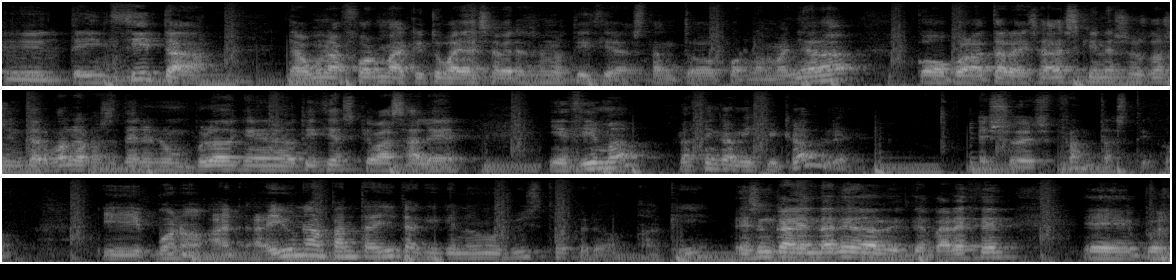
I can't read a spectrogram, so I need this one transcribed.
eh, Mm. te incita de alguna forma a que tú vayas a ver esas noticias, tanto por la mañana como por la tarde. Y sabes que en esos dos intervalos vas a tener un blog de noticias que vas a leer. Y encima lo hacen gamificable. Eso es fantástico. Y bueno, ha- hay una pantallita aquí que no hemos visto, pero aquí... Es un calendario donde te aparecen, eh, pues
